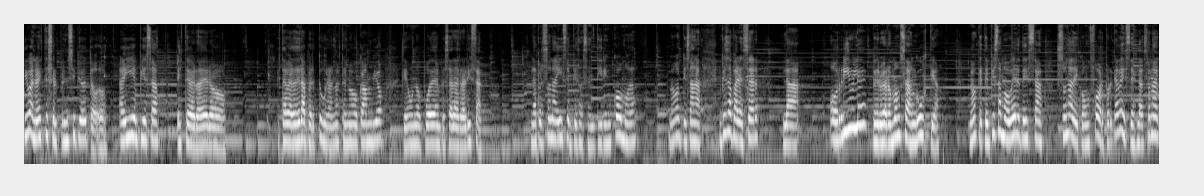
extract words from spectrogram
Y bueno, este es el principio de todo. Ahí empieza este verdadero esta verdadera apertura, ¿no? este nuevo cambio que uno puede empezar a realizar. La persona ahí se empieza a sentir incómoda, ¿no? empieza a aparecer la horrible pero hermosa angustia, ¿no? que te empieza a mover de esa zona de confort, porque a veces la zona,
